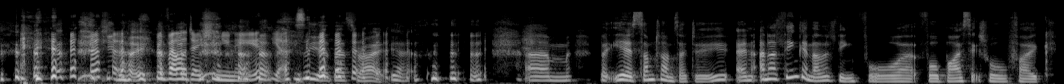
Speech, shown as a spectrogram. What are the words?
you know, the validation you need. Yes. yeah, that's right. Yeah. um, but yeah, sometimes I do, and and I think another thing for for bisexual folk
